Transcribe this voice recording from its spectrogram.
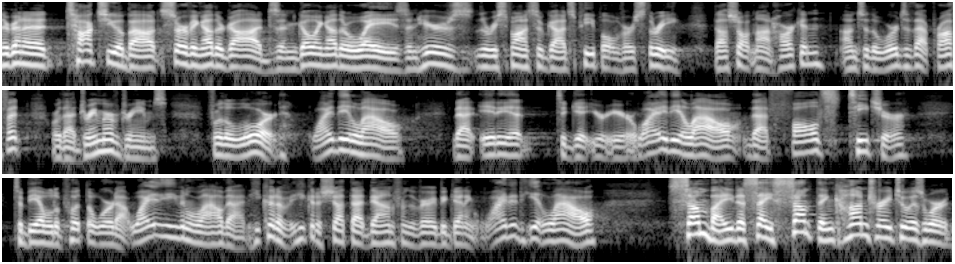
they're going to talk to you about serving other gods and going other ways. And here's the response of God's people, verse 3 Thou shalt not hearken unto the words of that prophet or that dreamer of dreams, for the Lord, why did he allow that idiot to get your ear? Why did he allow that false teacher to be able to put the word out? Why did he even allow that? He could have, he could have shut that down from the very beginning. Why did he allow somebody to say something contrary to his word?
